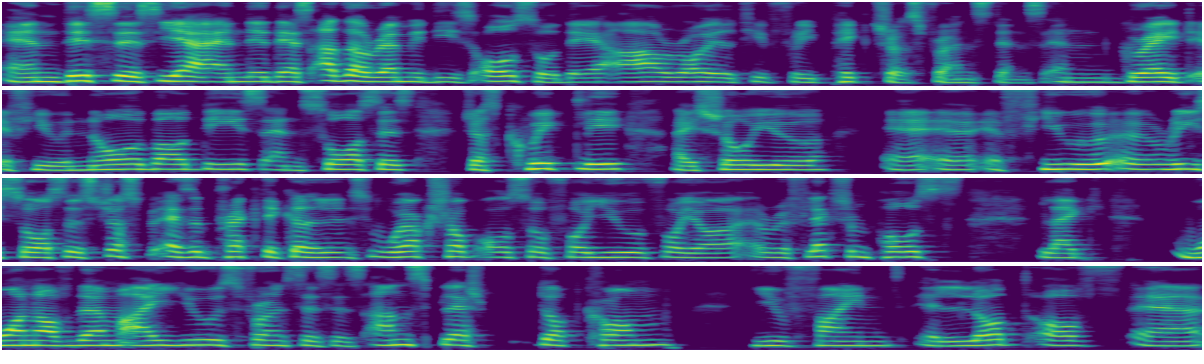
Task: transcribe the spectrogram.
and this is yeah and there's other remedies also. There are royalty free pictures for instance. And great if you know about these and sources. Just quickly i show you a, a- few uh, resources just as a practical workshop also for you for your reflection posts. Like one of them i use for instance is unsplash.com you find a lot of uh,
